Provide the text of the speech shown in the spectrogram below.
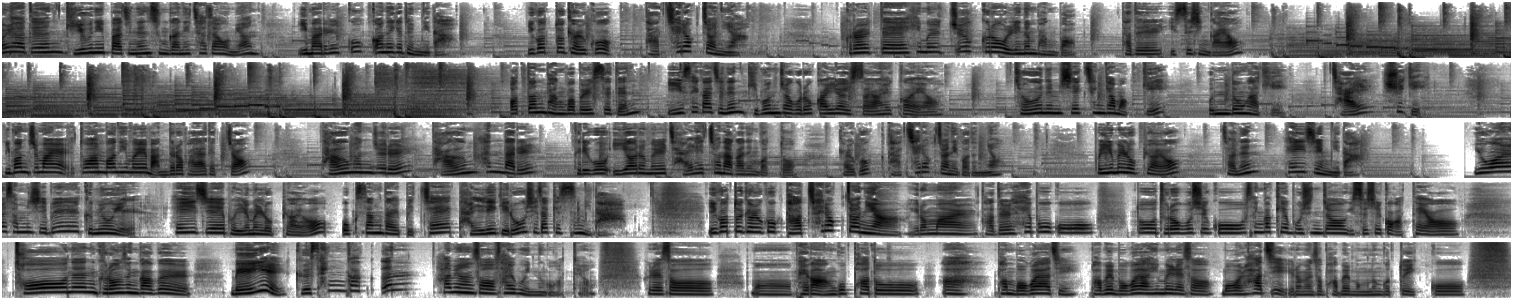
뭘 하든 기운이 빠지는 순간이 찾아오면 이 말을 꼭 꺼내게 됩니다. 이것도 결국 다 체력전이야. 그럴 때 힘을 쭉 끌어올리는 방법 다들 있으신가요? 어떤 방법을 쓰든 이 세 가지는 기본적으로 깔려 있어야 할 거예요. 좋은 음식 챙겨 먹기, 운동하기, 잘 쉬기. 이번 주말 또 한 번 힘을 만들어 봐야겠죠? 다음 한 주를, 다음 한 달을, 그리고 이 여름을 잘 헤쳐나가는 것도 결국 다 체력전이거든요. 볼륨을 높여요. 저는 헤이지입니다. 6월 30일 금요일 헤이지의 볼륨을 높여요. 옥상 달빛의 달리기로 시작했습니다. 이것도 결국 다 체력전이야. 이런 말 다들 해보고 또 들어보시고 생각해 보신 적 있으실 것 같아요. 저는 그런 생각을 매일 그 생각은 하면서 살고 있는 것 같아요. 그래서 뭐 배가 안 고파도 아, 밥 먹어야지. 밥을 먹어야 힘을 내서 뭘 하지. 이러면서 밥을 먹는 것도 있고,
